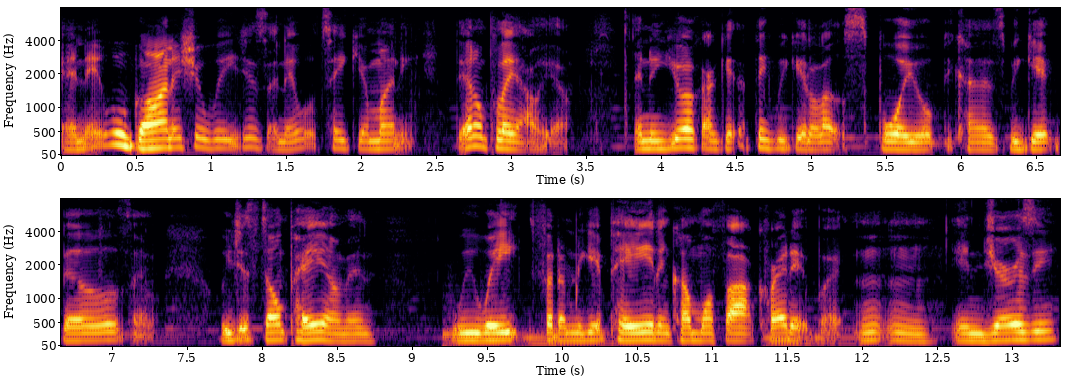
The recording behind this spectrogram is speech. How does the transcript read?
and they will garnish your wages and they will take your money. They don't play out here. In New York, I get I think we get a little spoiled because we get bills and we just don't pay them and we wait for them to get paid and come off our credit. But in Jersey,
